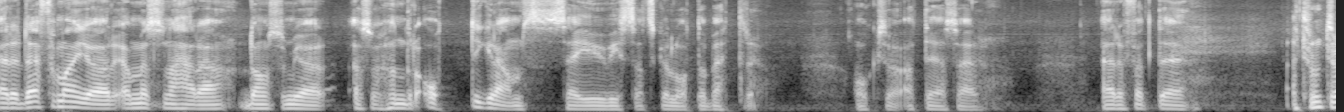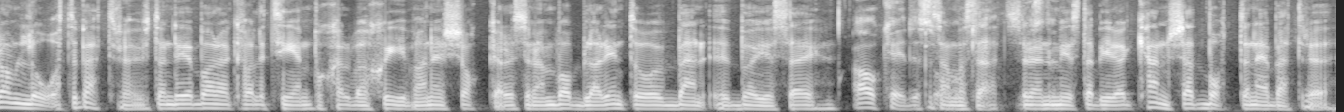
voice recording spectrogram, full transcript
Är det därför man gör, ja men såna här, de som gör, alltså 180 grams säger ju vissa att ska låta bättre. Också, att det är så här. Är det för att det, Jag tror inte de låter bättre, utan det är bara kvaliteten på själva skivan är tjockare så den wobblar inte och böjer sig ah, okej, det är på så. samma okej. sätt. Så Just den är det. mer stabil. Kanske att botten är bättre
